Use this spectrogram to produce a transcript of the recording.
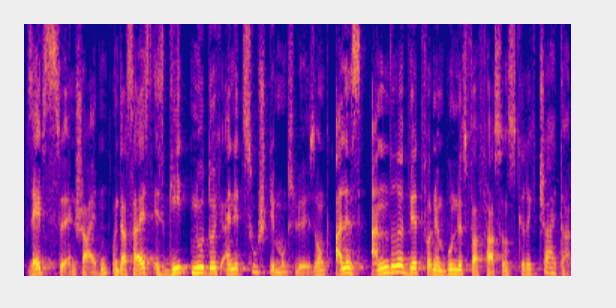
selbst zu entscheiden. Und das heißt, es geht nur durch eine Zustimmungslösung. Alles andere wird von dem Bundesverfassungsgericht scheitern.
